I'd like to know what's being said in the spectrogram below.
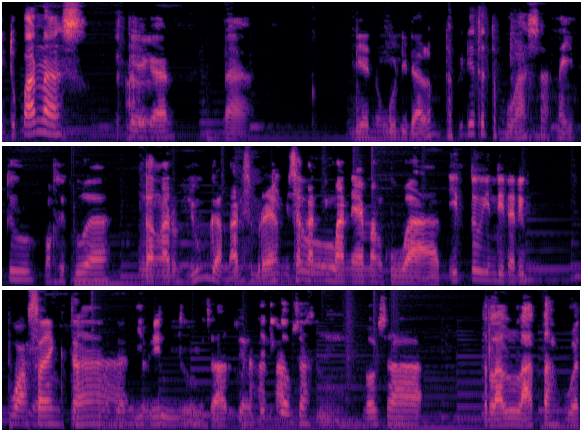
itu panas. Iya kan? Nah dia nunggu di dalam tapi dia tetap puasa. Nah itu maksud gua. Nggak ngaruh juga kan sebenarnya Itu. misalkan imannya emang kuat. Itu inti dari puasa yang kita nah pelajari itu, itu. seharusnya. Jadi nggak usah nggak usah terlalu latah buat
